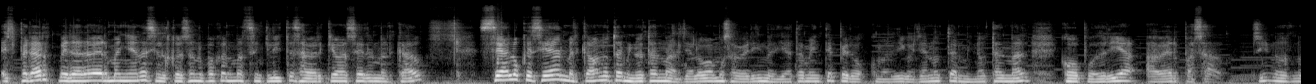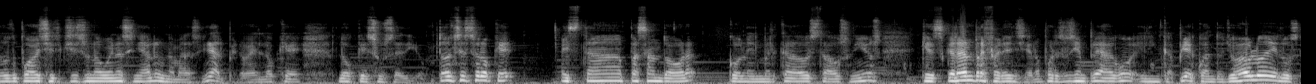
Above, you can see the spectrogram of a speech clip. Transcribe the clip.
esperar, verá a ver mañana si las cosas son un poco más tranquilitas, a ver qué va a hacer el mercado. Sea lo que sea, el mercado no terminó tan mal, ya lo vamos a ver inmediatamente, pero como les digo, ya no terminó tan mal como podría haber pasado. ¿sí? No, puedo decir que es una buena señal o una mala señal, pero es lo que, lo que sucedió. Entonces, eso es lo que está pasando ahora con el mercado de Estados Unidos, que es gran referencia, ¿no? Por eso siempre hago el hincapié. Cuando yo hablo de los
